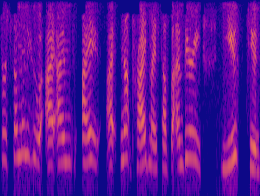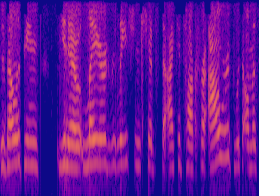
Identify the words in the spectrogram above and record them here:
for someone who I I'm I I not pride myself but I'm very used to developing you know layered relationships that I could talk for hours with almost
